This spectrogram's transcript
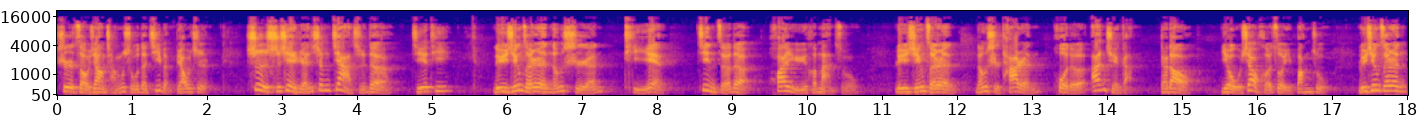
是走向成熟的基本标志，是实现人生价值的阶梯。履行责任能使人体验尽责的欢愉和满足，履行责任能使他人获得安全感，得到有效合作与帮助。履行责任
